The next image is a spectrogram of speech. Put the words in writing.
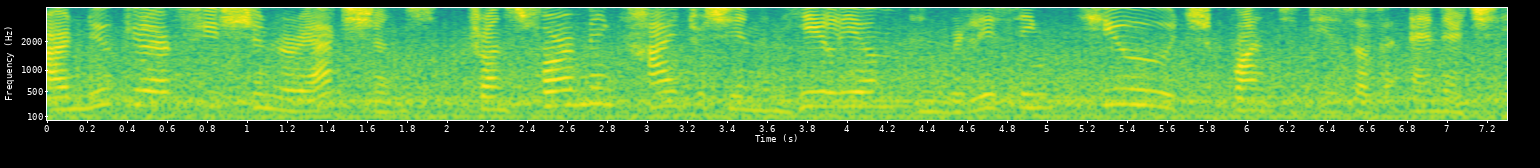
are nuclear fusion reactions, transforming hydrogen and helium and releasing huge quantities of energy.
